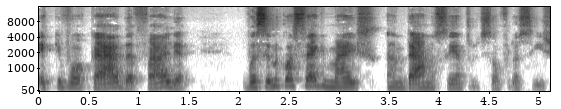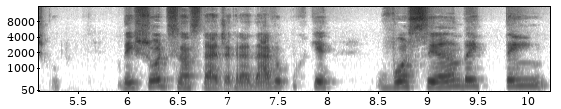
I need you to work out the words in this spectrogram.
equivocada, falha, você não consegue mais andar no centro de São Francisco. Deixou de ser uma cidade agradável porque você anda e tem.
